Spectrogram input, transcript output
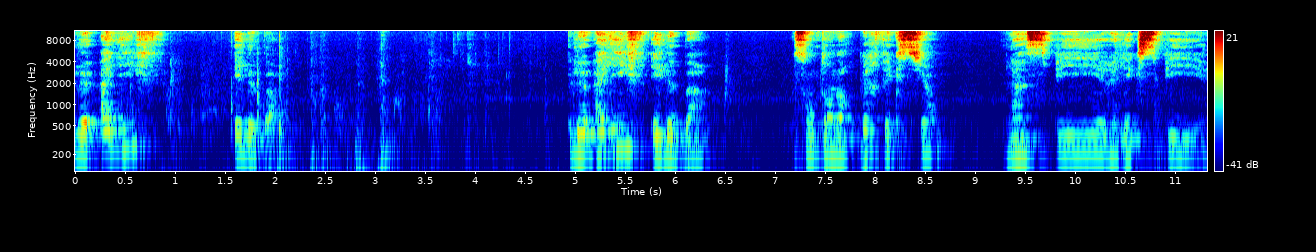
Le alif et le bas. Le alif et le bas sont en leur perfection l'inspire et l'expire,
